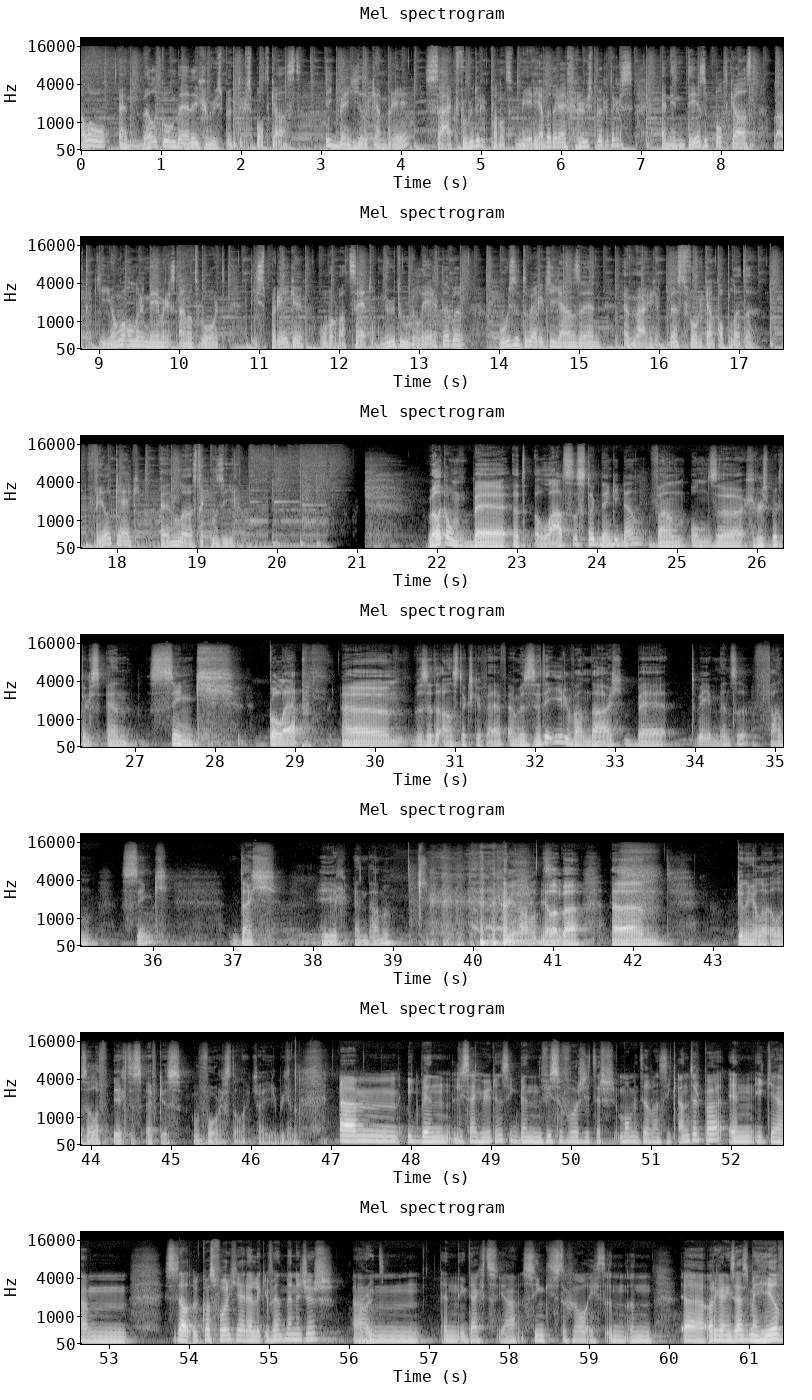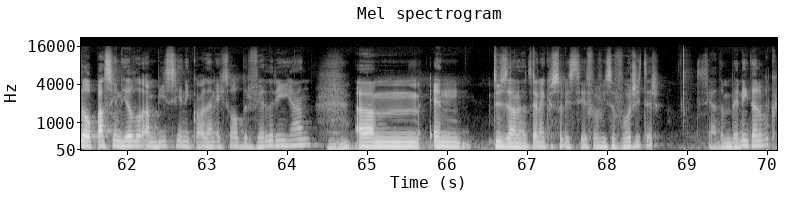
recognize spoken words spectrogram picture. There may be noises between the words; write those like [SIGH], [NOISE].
Hallo en welkom bij de Groeispurters podcast. Ik ben Giel Cambré, zaakvoerder van het mediabedrijf Groeispurters en in deze podcast laat ik jonge ondernemers aan het woord die spreken over wat zij tot nu toe geleerd hebben, hoe ze te werk gegaan zijn en waar je best voor kan opletten. Veel kijk- en luisterplezier. Welkom bij het laatste stuk, denk ik dan, van onze Groeispurters en Sync collab. Ehm, we zitten aan stukje 5 en we zitten hier vandaag bij twee mensen van Sync. Dag, heer en dame. Goedenavond. [LAUGHS] Allebei. Ehm kunnen jullie alle zelf eerst eens even voorstellen? Ik ga hier beginnen. Ehm, ik ben Lisa Geurens, ik ben vicevoorzitter momenteel van SIEK Antwerpen. En ik, ehm, zel- ik was vorig jaar eigenlijk eventmanager. Ehm. En ik dacht, ja, SINK is toch wel echt een, een eh, organisatie met heel veel passie en heel veel ambitie. En ik wou dan echt wel er verder in gaan. Ehm, en dus dan uiteindelijk gesolliciteerd voor vicevoorzitter. Dus ja, dan ben ik dat ook.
